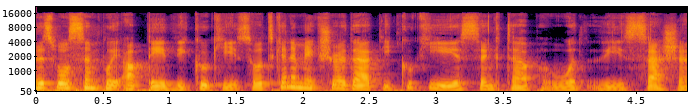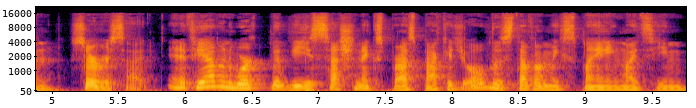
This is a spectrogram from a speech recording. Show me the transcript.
This will simply update the cookie, so it's going to make sure that the cookie is synced up with the session server side. And if you haven't worked with the Session Express package, all the stuff I'm explaining might seem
